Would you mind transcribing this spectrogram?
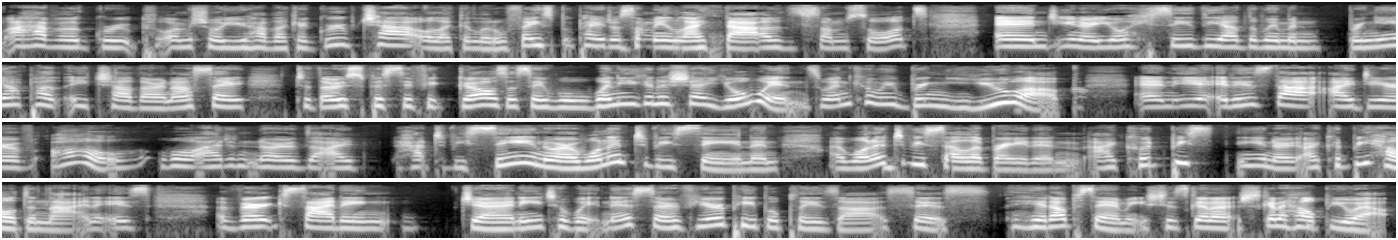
I have a group, I'm sure you have like a group chat or like a little Facebook page or something like that of some sorts. And, you know, you'll see the other women bringing up each other. And I'll say to those specific girls, I say, well, when are you going to share your wins? When can we bring you up? And yeah, it is that idea of, oh, well, I didn't know that I had to be seen or I wanted to be seen and I wanted to be celebrated. And I could be, you know, I could be held in that. And it is a very exciting journey to witness. So if you're a people pleaser, sis, HIIT up Sami. She's gonna she's gonna help you out.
